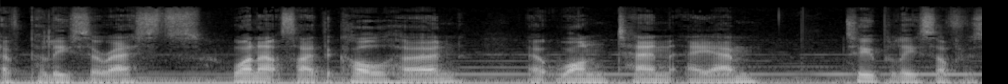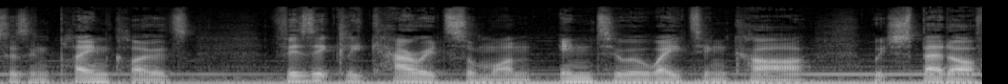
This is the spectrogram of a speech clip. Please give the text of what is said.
of police arrests, one outside the Coleherne at 1:10 a.m. Two police officers in plainclothes physically carried someone into a waiting car which sped off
